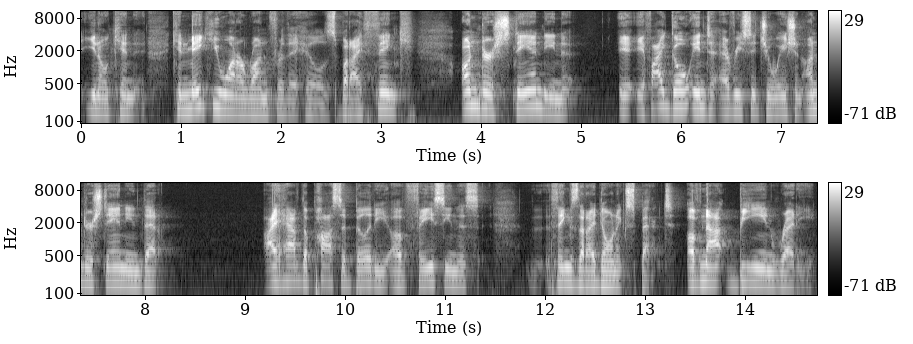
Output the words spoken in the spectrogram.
you know, can can make you want to run for the hills. But I think understanding, if I go into every situation understanding that I have the possibility of facing this things that I don't expect, of not being ready.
